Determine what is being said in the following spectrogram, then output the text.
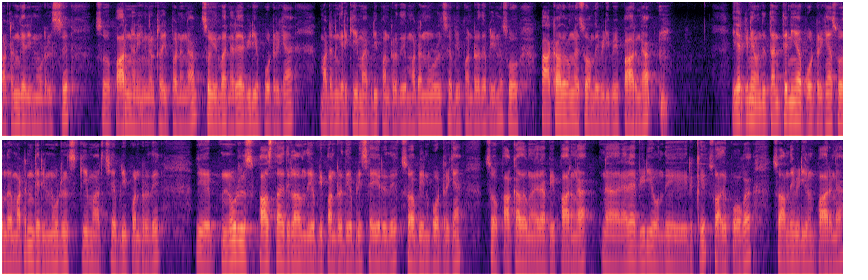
மட்டன் கறி நூடுல்ஸு. ஸோ பாருங்கள் நீங்கள் ட்ரை பண்ணுங்கள் ஸோ இது மாதிரி நிறையா வீடியோ போட்டிருக்கேன். மட்டன் கறி கீமா எப்படி பண்ணுறது மட்டன் நூடுல்ஸ் எப்படி பண்ணுறது அப்படின்னு. ஸோ பார்க்காதவங்க ஸோ அந்த வீடியோ போய் பாருங்கள் ஏற்கனவே வந்து தனித்தனியாக போட்டிருக்கேன். ஸோ அந்த மட்டன் கறி நூடுல்ஸ் கீமா அரிசி எப்படி பண்ணுறது நூடுல்ஸ் பாஸ்தா இதெல்லாம் வந்து எப்படி பண்ணுறது எப்படி செய்கிறது ஸோ அப்படின்னு போட்டிருக்கேன். ஸோ பார்க்காதவங்க நிறையா போய் பாருங்கள் ந- நிறையா வீடியோ வந்து இருக்குது ஸோ அது போக ஸோ அந்த வீடியோவும் பாருங்கள்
